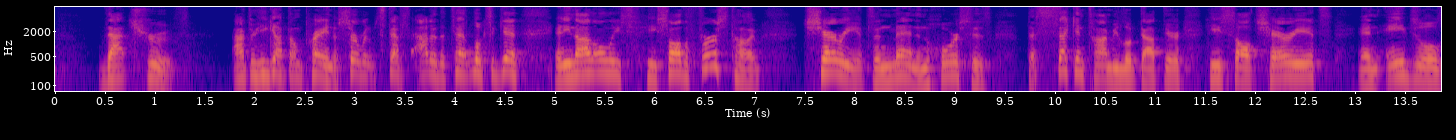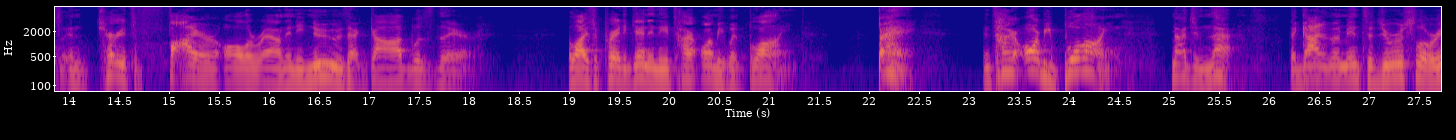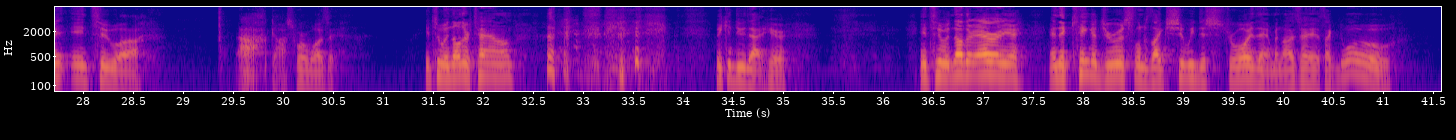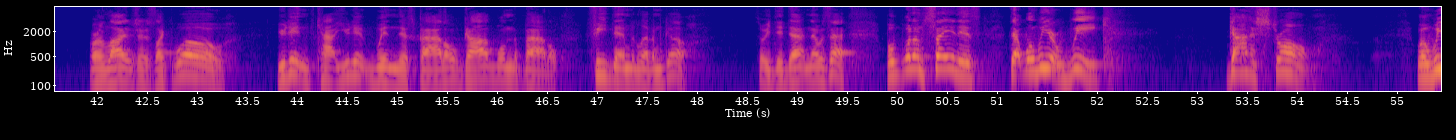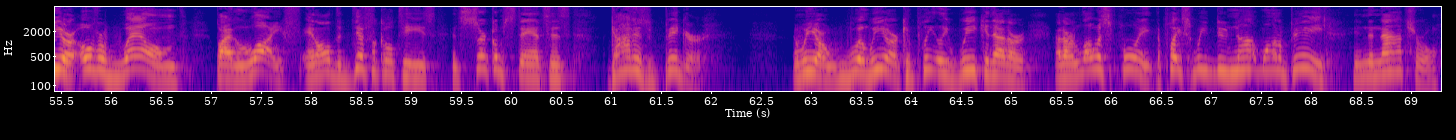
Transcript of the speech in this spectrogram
that truth. After he got done praying, the servant steps out of the tent, looks again, and he not only he saw the first time chariots and men and horses, the second time he looked out there, he saw chariots and angels and chariots of fire all around, and he knew that God was there. Elijah prayed again, and the entire army went blind. Bang! Entire army blind. Imagine that. They guided them into Jerusalem or in, into, uh, ah, gosh, where was it? into another town. we can do that here. Into another area, and the king of Jerusalem is like, Should we destroy them? And Isaiah is like, Whoa. Or Elijah is like, Whoa, you didn't, you didn't win this battle. God won the battle. Feed them and let them go. So he did that, and that was that. But what I'm saying is that when we are weak, God is strong. When we are overwhelmed by life and all the difficulties and circumstances, God is bigger. And we are, when we are completely weak and at our, at our lowest point, the place we do not want to be in the natural,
